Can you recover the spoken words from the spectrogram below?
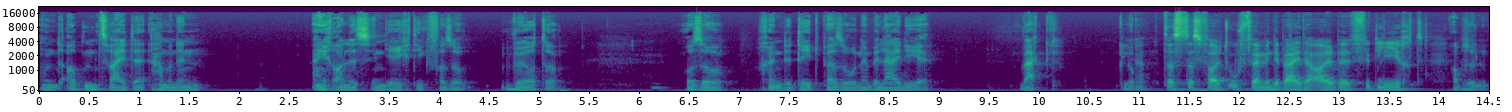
Und ab dem zweiten haben wir dann eigentlich alles in die Richtung von so Wörtern, wo so können Drittpersonen beleidigen, weg. Ja, das, das fällt auf, wenn man die beiden Alben vergleicht. Absolut.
